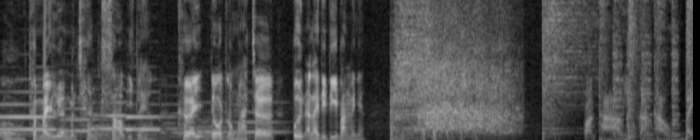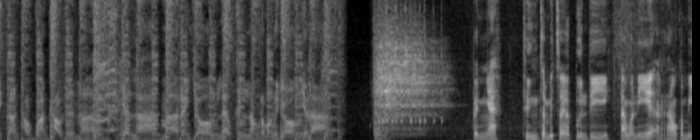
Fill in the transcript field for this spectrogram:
โอ้ทำไมเรื่องมันช่างเศร้าอีกแล้ว เคยโดดลงมาเจอปืนอะไรดีๆ บ้างไหมเนี่ย กวางขาวอยู่กลางเขา ล่องระวังระยองยะลา เป็นไง ถึงจะไม่เจอปืนดี แต่วันนี้เราก็มี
